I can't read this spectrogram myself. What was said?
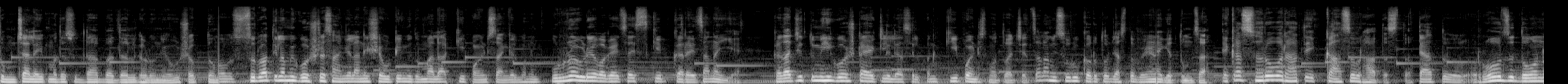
तुमच्या लाईफमध्ये सुद्धा बदल घडून येऊ शकतो. मग सुरुवातीला मी गोष्ट सांगेल आणि शेवटी मी तुम्हाला की पॉईंट सांगेल म्हणून पूर्ण व्हिडिओ बघायचा स्किप करायचा नाही आहे कदाचित तुम्ही ही गोष्ट ऐकलेली असेल पण की पॉईंट्स महत्त्वाचे आहेत. चला मी सुरू करतो जास्त वेळ नाही घेत तुमचा. एका सरोवरात एक कासव राहत असतं. त्यात रोज दोन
